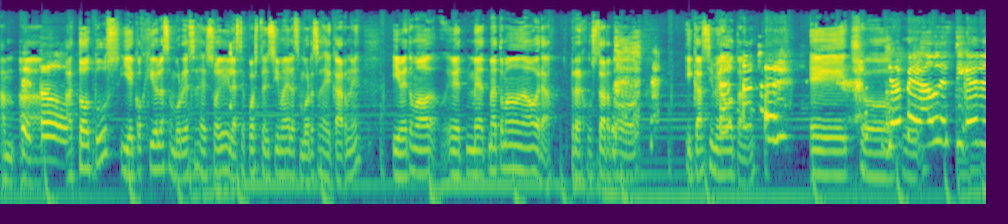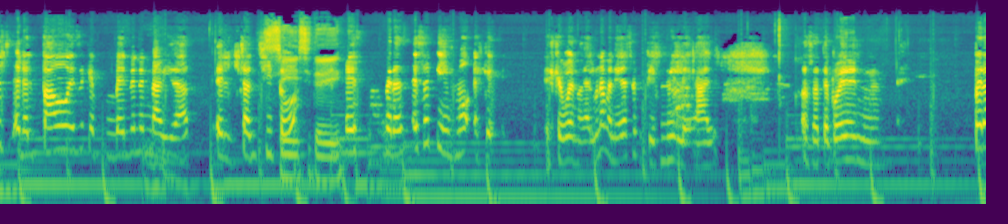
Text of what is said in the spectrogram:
a- a Totus y he cogido las hamburguesas de soya y las he puesto encima de las hamburguesas de carne y me, he tomado, me, me- me ha tomado una hora reajustar todo y casi me botan. He hecho... Yo he pegado un sticker en el, en el pavo ese que venden en Navidad, el chanchito. Sí, sí te vi. Es, pero es- ese activismo es que, es que, bueno, de alguna manera es activismo ilegal. O sea, te pueden... Pero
